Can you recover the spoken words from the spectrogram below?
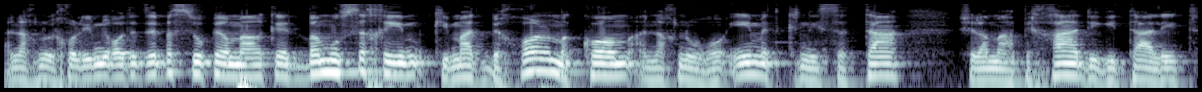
אנחנו יכולים לראות את זה בסופרמרקט, במוסכים, כמעט בכל מקום אנחנו רואים את כניסתה של המהפכה הדיגיטלית.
